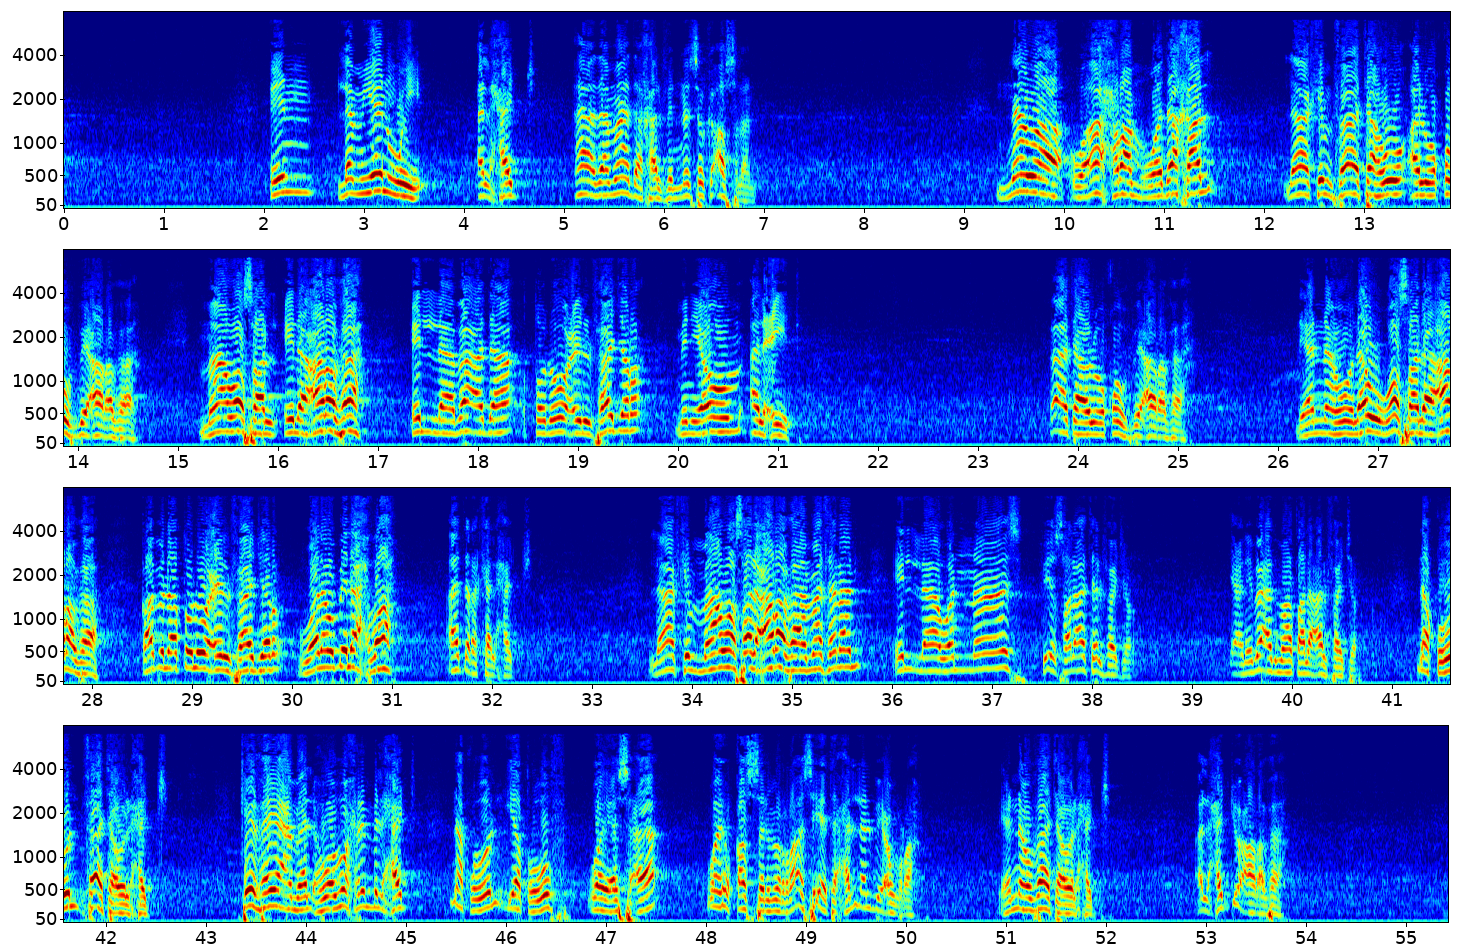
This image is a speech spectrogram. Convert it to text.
إن لم ينوي الحج هذا ما دخل في النسك أصلا. نوى وأحرم ودخل لكن فاته الوقوف بعرفة. ما وصل إلى عرفة إلا بعد طلوع الفجر من يوم العيد. فاته الوقوف بعرفة. لأنه لو وصل عرفة قبل طلوع الفجر ولو بلحظة أدرك الحج. لكن ما وصل عرفة مثلا إلا والناس في صلاة الفجر. يعني بعد ما طلع الفجر. نقول فاته الحج. كيف يعمل؟ هو محرم بالحج. نقول يطوف ويسعى ويقصر من رأسه يتحلل بعمرة. لأنه فاته الحج. الحج عرفة.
